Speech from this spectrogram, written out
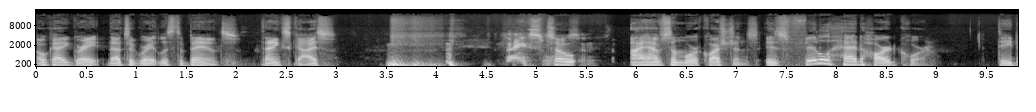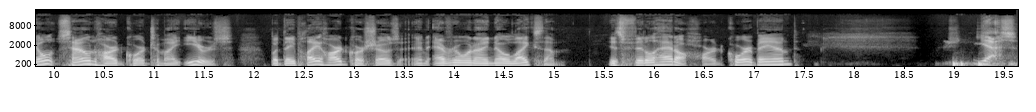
Okay, great. That's a great list of bands. Thanks, guys. Thanks, So- Wilson. I have some more questions. Is Fiddlehead hardcore? They don't sound hardcore to my ears, but they play hardcore shows and everyone I know likes them. Is Fiddlehead a hardcore band? Yes.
